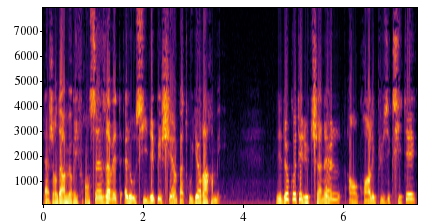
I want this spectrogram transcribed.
La gendarmerie française avait elle aussi dépêché un patrouilleur armé. Des deux côtés du Channel, à en croire les plus excités,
